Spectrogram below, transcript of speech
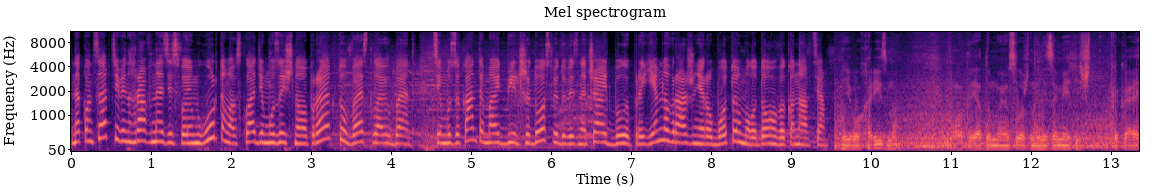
на концерті він грав не зі своїм гуртом, а в складі музичного проекту West Life Band. Ці музиканти мають більше досвіду, відзначають, були приємно вражені роботою молодого виконавця. его харизма. Вот, я думаю, сложно не заметить, какая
